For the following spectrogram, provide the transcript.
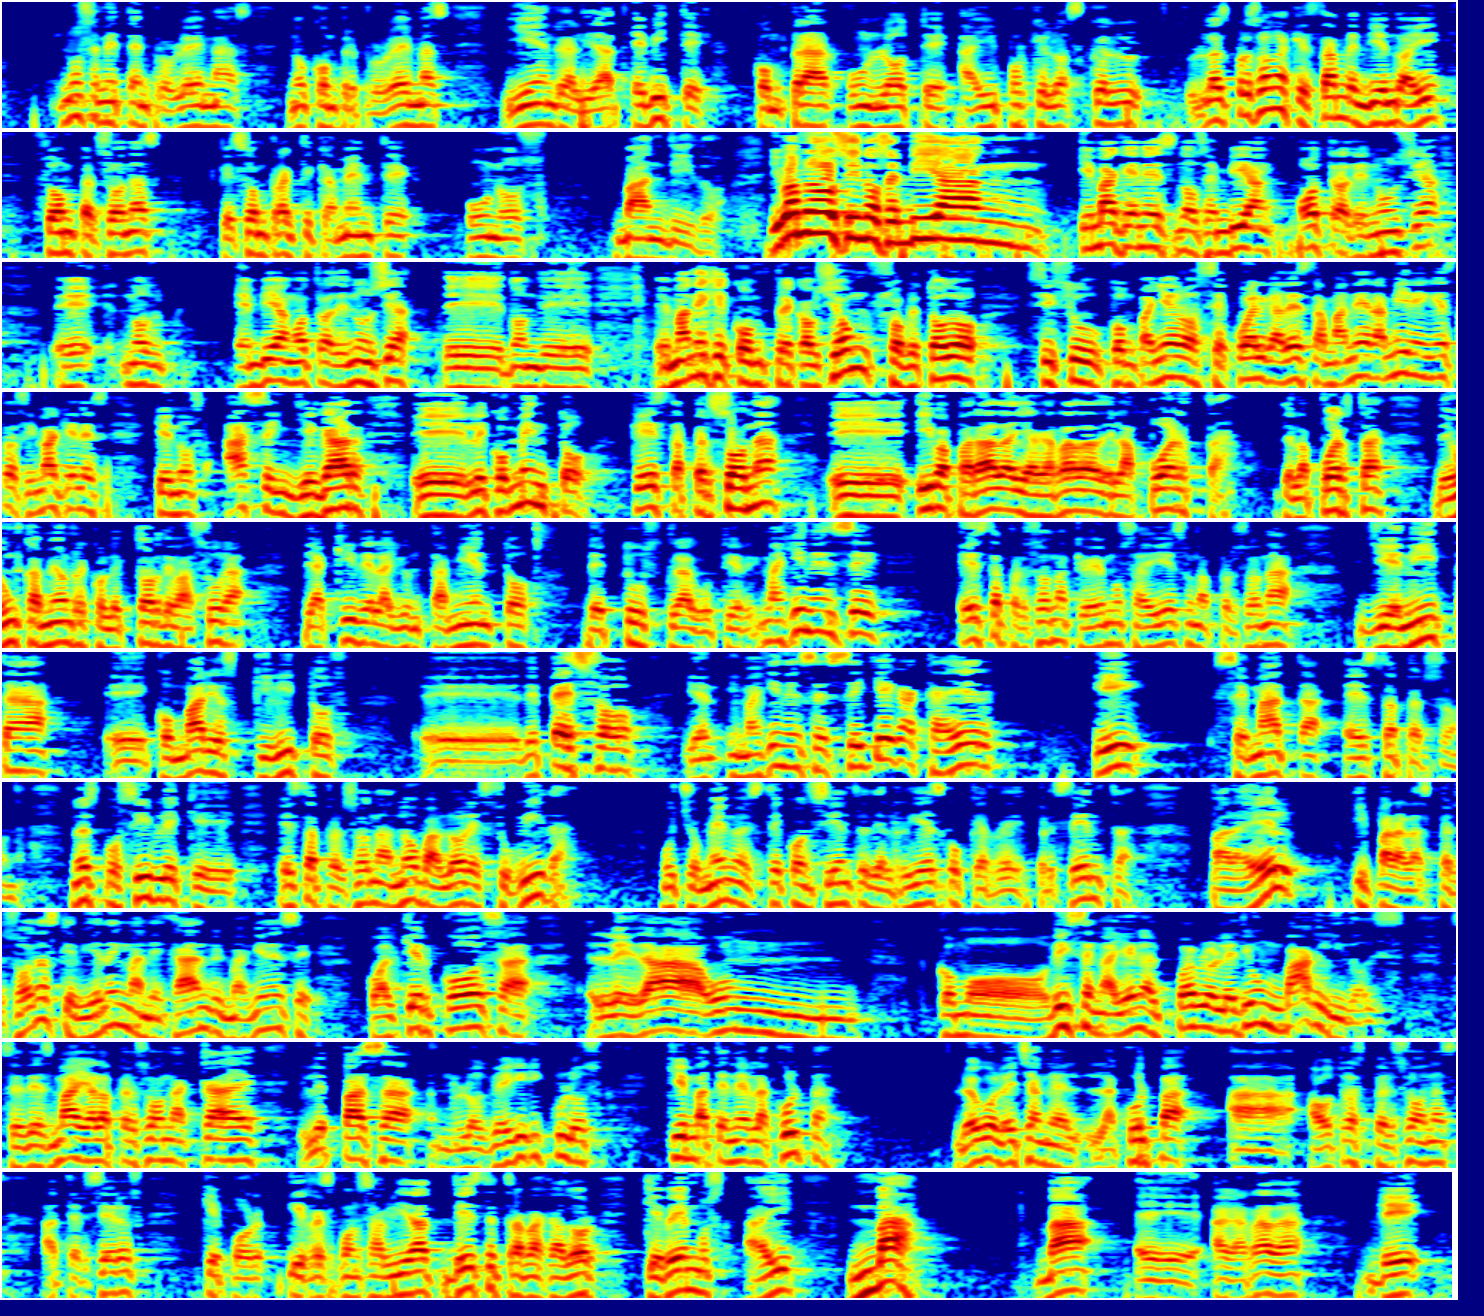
no se meta en problemas, no compre problemas y en realidad evite comprar un lote ahí porque las personas que están vendiendo ahí son personas que son prácticamente unos bandidos. Y vámonos, si nos envían imágenes, nos envían otra denuncia, eh, nos envían otra denuncia eh, donde eh, maneje con precaución, sobre todo si su compañero se cuelga de esta manera. Miren estas imágenes que nos hacen llegar. Eh, le comento que esta persona iba parada y agarrada de la puerta, de la puerta de un camión recolector de basura de aquí del ayuntamiento de Tuzla Gutiérrez. Imagínense, esta persona que vemos ahí es una persona llenita, eh, con varios kilitos eh, de peso, y imagínense, se llega a caer y se mata esta persona. No es posible que esta persona no valore su vida, mucho menos esté consciente del riesgo que representa para él y para las personas que vienen manejando. Imagínense, cualquier cosa le da un, como dicen allá en el pueblo, le dio un válido se desmaya la persona, cae, le pasa los vehículos, ¿quién va a tener la culpa? Luego le echan la culpa a, otras personas, a terceros, que por irresponsabilidad de este trabajador que vemos ahí, va, va eh, agarrada de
